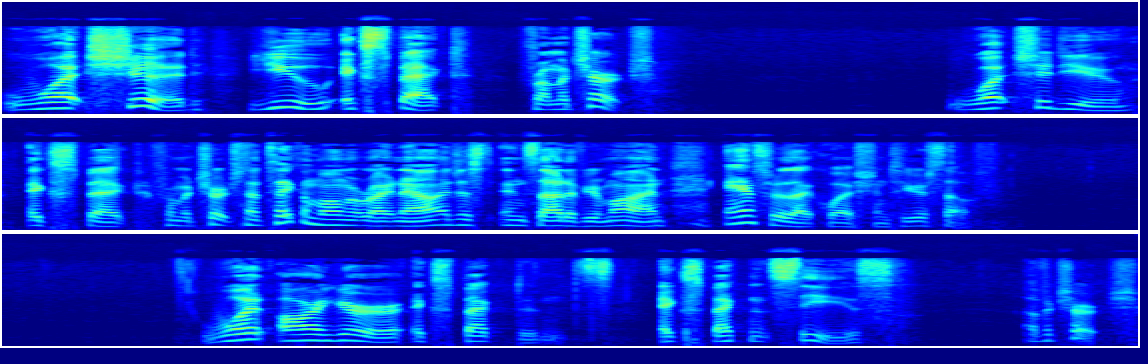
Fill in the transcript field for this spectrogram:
What should you expect from a church? What should you expect from a church? Now, take a moment right now and just inside of your mind, answer that question to yourself. What are your expectancies of a church?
